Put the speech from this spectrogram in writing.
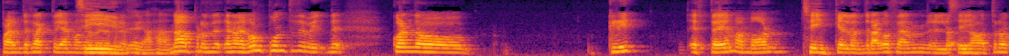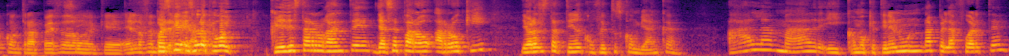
para el desacto ya no Sí, ser así. eh, ajá. No, pero de- en algún punto de, de- cuando Creed esté de mamón sí. que los dragos sean el, Sí. el otro contrapeso Sí. de que él no se Pues es que eso es lo que voy. Creed está arrogante, ya separó a Rocky y ahora se está teniendo conflictos con Bianca. A la madre. Y como que tienen una pelea fuerte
